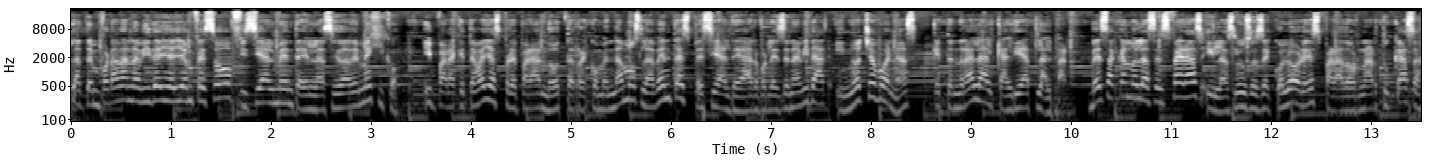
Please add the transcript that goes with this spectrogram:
La temporada navideña ya empezó oficialmente en la Ciudad de México y para que te vayas preparando te recomendamos la venta especial de árboles de Navidad y Nochebuenas que tendrá la alcaldía Tlalpan. Ve sacando las esferas y las luces de colores para adornar tu casa.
